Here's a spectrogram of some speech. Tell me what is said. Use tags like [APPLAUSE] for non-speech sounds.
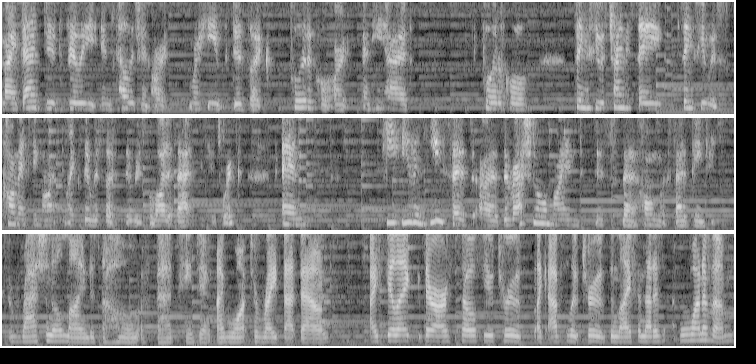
my dad did really intelligent art where he did like political art and he had political things he was trying to say, things he was commenting on. Like there was a there was a lot of that in his work, and he even he said uh, the rational mind is the home of bad painting. The rational mind is the home of bad painting. I want to write that down. I feel like there are so few truths, like absolute truths in life, and that is one of them.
